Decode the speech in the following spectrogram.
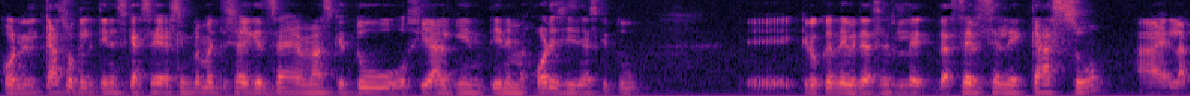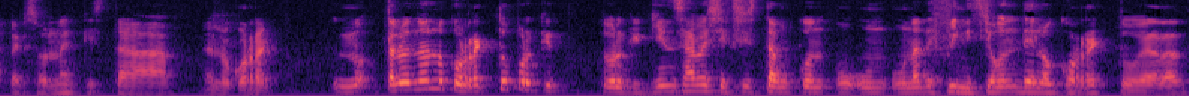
con el caso que le tienes que hacer. Simplemente si alguien sabe más que tú o si alguien tiene mejores ideas que tú, eh, creo que debería hacerle, de hacérsele caso a la persona que está... En lo correcto. No, tal vez no en lo correcto porque, porque quién sabe si exista un un- una definición de lo correcto, ¿verdad?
